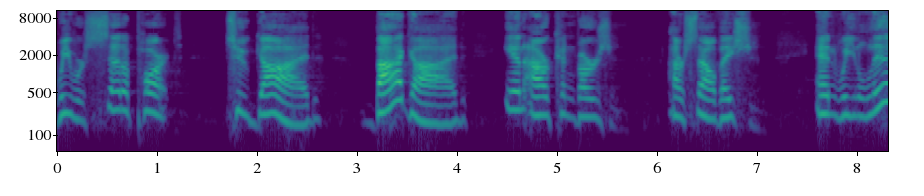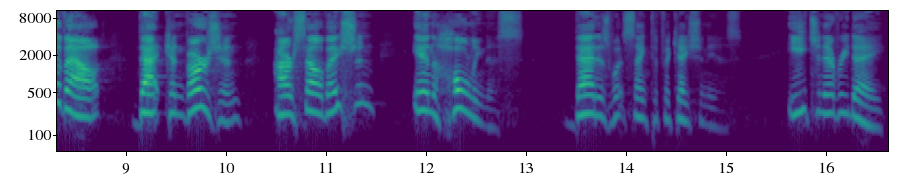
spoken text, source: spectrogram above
We were set apart to God, by God, in our conversion, our salvation. And we live out that conversion, our salvation, in holiness. That is what sanctification is. Each and every day,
